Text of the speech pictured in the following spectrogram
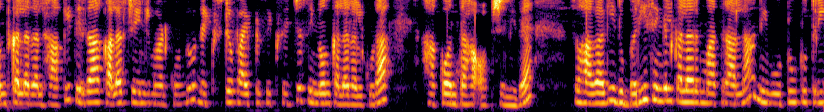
ಒಂದು ಕಲರಲ್ಲಿ ಹಾಕಿ, ತಿರ್ಗಾ ಕಲರ್ ಚೇಂಜ್ ಮಾಡಿಕೊಂಡು next five to six inches ಇನ್ನೊಂದು ಕಲರಲ್ಲಿ ಕೂಡ ಹಾಕುವಂತಹ ಆಪ್ಷನ್ ಇದೆ. ಸೊ ಹಾಗಾಗಿ ಇದು ಬರೀ ಸಿಂಗಲ್ ಕಲರ್ಗೆ ಮಾತ್ರ ಅಲ್ಲ, ನೀವು two to three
